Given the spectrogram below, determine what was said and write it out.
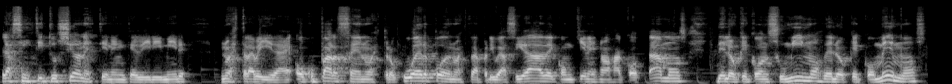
las instituciones tienen que dirimir nuestra vida, eh, ocuparse de nuestro cuerpo, de nuestra privacidad, de con quienes nos acostamos, de lo que consumimos, de lo que comemos.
